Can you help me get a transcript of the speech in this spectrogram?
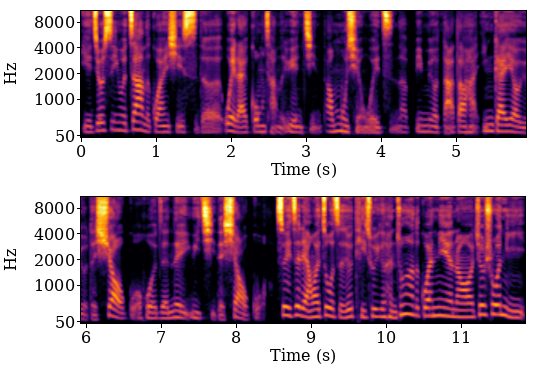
也就是因为这样的关系，使得未来工厂的愿景到目前为止呢，并没有达到它应该要有的效果或人类预期的效果。所以这两位作者就提出一个很重要的观念哦，就是说你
